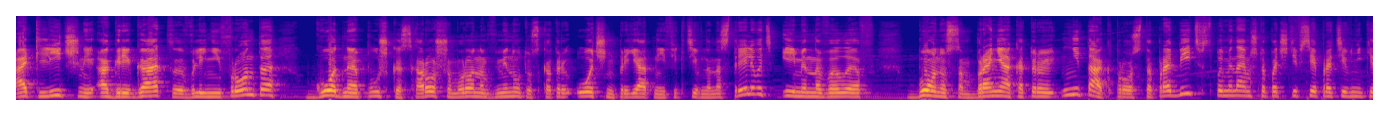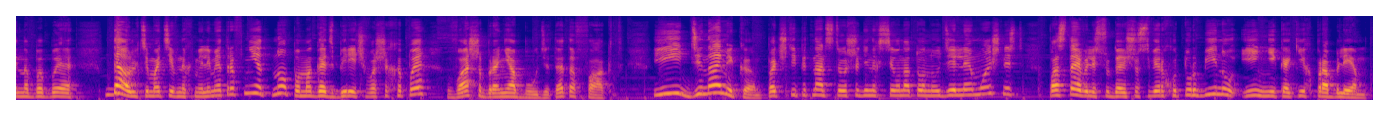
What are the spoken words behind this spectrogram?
отличный агрегат в линии фронта, годная пушка с хорошим уроном в минуту, с которой очень приятно и эффективно настреливать именно в ЛФ. Бонусом броня, которую не так просто пробить. Вспоминаем, что почти все противники на ББ. Да, ультимативных миллиметров нет, но помогать беречь ваши ХП ваша броня будет, это факт. И динамика. Почти 15 лошадиных сил на тонну удельная мощность. Поставили сюда еще сверху турбину и никаких проблем.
